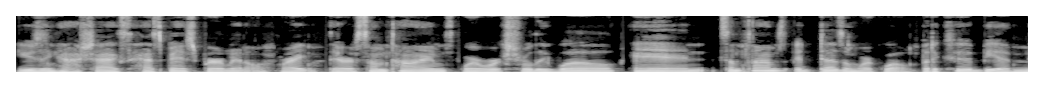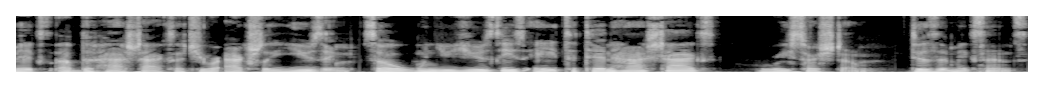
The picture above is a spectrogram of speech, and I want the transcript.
using hashtags has been experimental, right? There are some times where it works really well and sometimes it doesn't work well, but it could be a mix of the hashtags that you are actually using. So when you use these eight to 10 hashtags, research them. Does it make sense?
